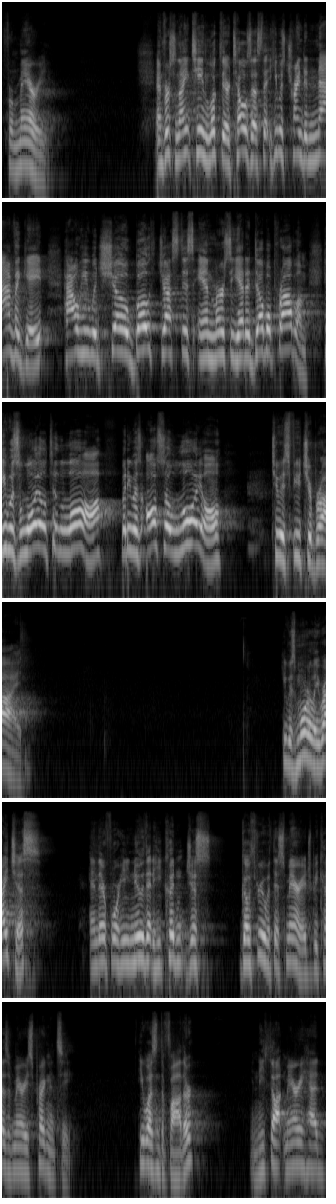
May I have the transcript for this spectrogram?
for Mary. And verse 19, look there, tells us that he was trying to navigate how he would show both justice and mercy. He had a double problem. He was loyal to the law, but he was also loyal to his future bride. He was morally righteous, and therefore he knew that he couldn't just go through with this marriage because of Mary's pregnancy. He wasn't the father, and he thought Mary had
